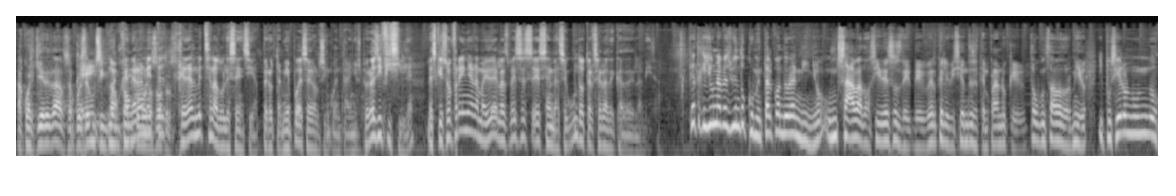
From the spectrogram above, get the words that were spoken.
A cualquier edad, o sea, puede ser un 50 generalmente, como nosotros. Generalmente es en adolescencia, pero también puede ser a los 50 años. Pero es difícil, ¿eh? La esquizofrenia la mayoría de las veces es en la segunda o tercera década de la vida. Fíjate que yo una vez vi un documental cuando era niño, un sábado así de esos de, ver televisión desde temprano, que todo un sábado dormido, y pusieron un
